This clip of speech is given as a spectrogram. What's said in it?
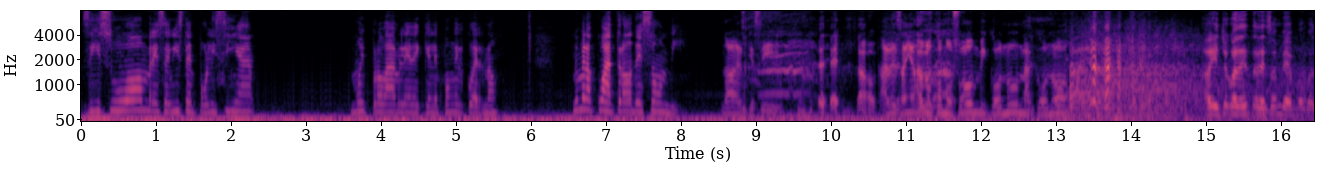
Si su hombre se viste de policía, muy probable de que le ponga el cuerno. Número 4, de zombie. No, es que sí. A veces anda uno como zombie con una, con otra. Oye, Choco, de, de zombie a poco.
